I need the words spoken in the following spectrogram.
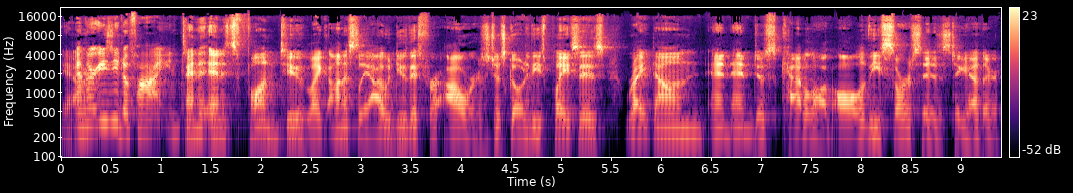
Yeah. And they're easy to find. and, and it's fun too. Like honestly, I would do this for hours. Just go to these places, write down and and just catalog all of these sources together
